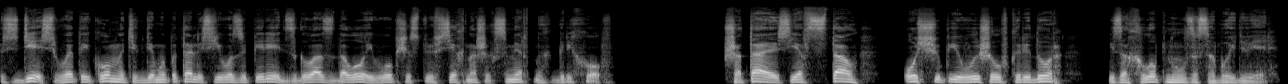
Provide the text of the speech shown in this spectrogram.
здесь, в этой комнате, где мы пытались его запереть, с глаз долой в обществе всех наших смертных грехов. Шатаясь, я встал, ощупью вышел в коридор и захлопнул за собой дверь.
